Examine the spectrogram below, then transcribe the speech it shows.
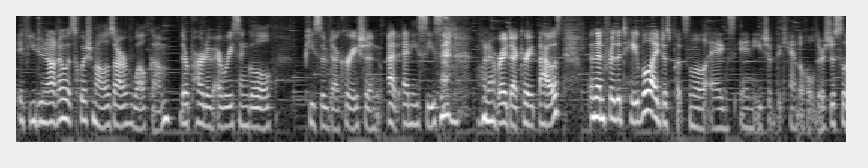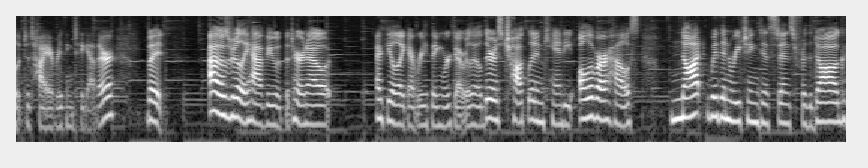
If you do not know what Squishmallows are, welcome. They're part of every single piece of decoration at any season whenever I decorate the house. And then for the table, I just put some little eggs in each of the candle holders just so to tie everything together. But I was really happy with the turnout. I feel like everything worked out really well. There is chocolate and candy all over our house, not within reaching distance for the dog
